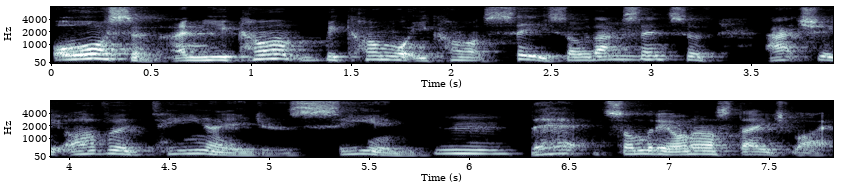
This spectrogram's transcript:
awesome. And you can't become what you can't see. So that mm. sense of actually other teenagers seeing mm. that somebody on our stage like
